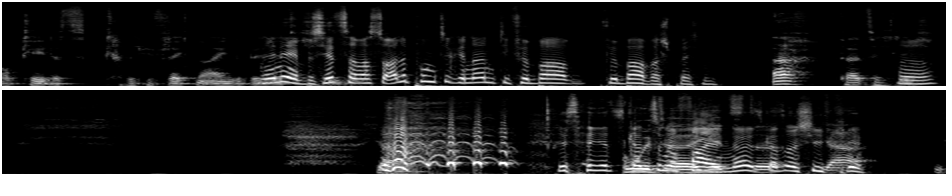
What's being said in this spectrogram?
Okay, das habe ich mir vielleicht nur eingebildet. Nee, nee, bis jetzt hast du alle Punkte genannt, die für Bar, für Bava sprechen. Ach, tatsächlich. Ja. ja. jetzt, jetzt Gut, kannst du noch äh, fallen, ne? jetzt, ne? Jetzt kann es auch schief ja, gehen.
